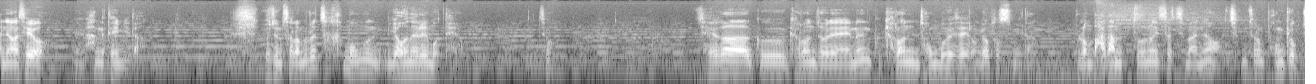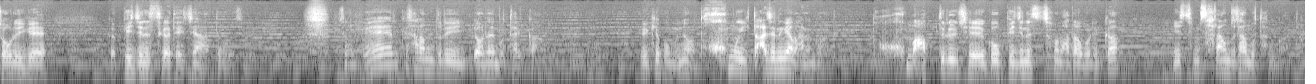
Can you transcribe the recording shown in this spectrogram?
안녕하세요. 황태입니다. 요즘 사람들은 참 보면 연애를 못해요. 그렇죠? 제가 그 결혼 전에는 그 결혼 정보 회사 이런 게 없었습니다. 물론 마담투는 있었지만요. 지금처럼 본격적으로 이게 그 비즈니스가 되지 않았던 거죠. 저는 왜 이렇게 사람들이 연애 못할까? 이렇게 보면요. 너무 이 따지는 게 많은 것 같아요. 너무 앞뒤를 재고 비즈니스처럼 하다 보니까 이참 사랑도 잘 못하는 것 같아요.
